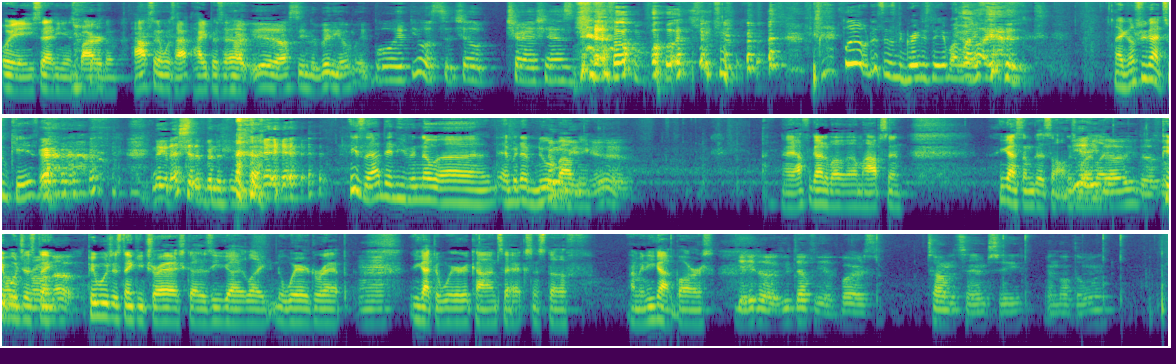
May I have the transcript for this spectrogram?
Oh yeah, he said he inspired him. Hopsin was hy- hype as hell. Yeah, I seen the video. I'm like, boy, if you don't sit your trash ass down, boy. Well, this is the greatest day of my life. Like, don't you got two kids? nigga? Nigga, that should have been the He said, "I didn't even know uh, Eminem knew about me." Yeah. Hey, I forgot about um, Hopsin. He got some good songs. Yeah, but, he like, does. He does. People just think Up. people just think he trash because he got like the weird rap. Mhm. He got the weird contacts and stuff. I mean, he got bars. Yeah, he does. He definitely has bars. Talented MC, another one.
